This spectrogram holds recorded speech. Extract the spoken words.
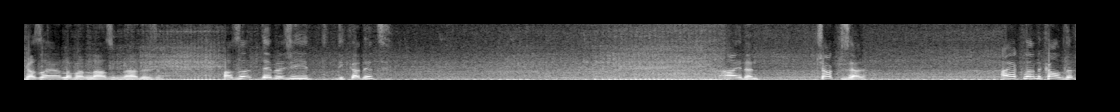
Gaz ayarlaman lazım Nadir'cim. Fazla debriyaja iyi dikkat et. Aynen. Çok güzel. Ayaklarını kaldır.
